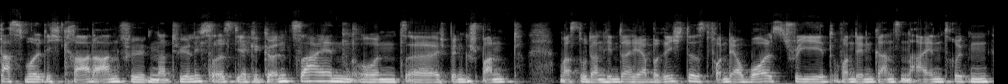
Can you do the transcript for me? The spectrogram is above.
Das wollte ich gerade anfügen. Natürlich soll es dir gegönnt sein und äh, ich bin gespannt, was du dann hinterher berichtest von der Wall Street, von den ganzen Eindrücken.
